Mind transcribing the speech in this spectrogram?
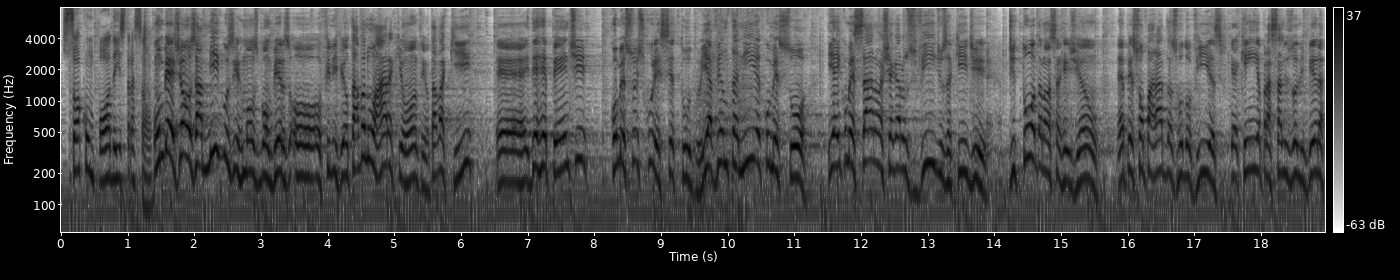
só com poda e extração. Um beijão aos amigos irmãos bombeiros. Ô, Felipe, eu tava no ar aqui ontem, eu tava aqui é, e de repente começou a escurecer tudo e a ventania começou. E aí começaram a chegar os vídeos aqui de, de toda a nossa região, né? Pessoal parado nas rodovias, porque quem ia pra Salles Oliveira,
